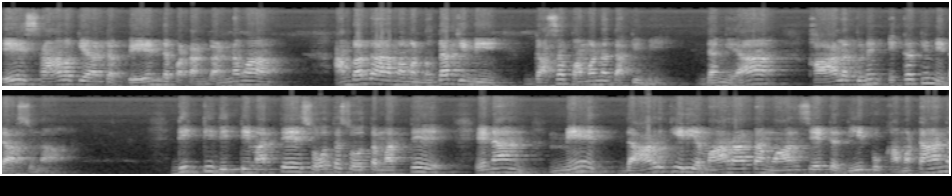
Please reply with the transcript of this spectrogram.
ඒ ශ්‍රාවකයාට පේන්න පටන් ගන්නවා අඹගා මම නොදකිමි ගස පමණ දකිමි. දැන් එයා කාල තුනෙන් එකකින් නිදාස් වුණා. දිට්ටි දිට්ටි මත්තේ සෝත සෝත මත්තේ එනම් මේ දාරුකිරිය මහරහතන් වහන්සේට දීපු කමඨාන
